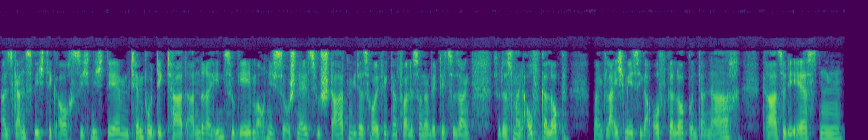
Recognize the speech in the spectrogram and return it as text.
Also ganz wichtig, auch sich nicht dem Tempodiktat anderer hinzugeben, auch nicht so schnell zu starten, wie das häufig der Fall ist, sondern wirklich zu sagen, so das ist mein Aufgalopp, mal ein gleichmäßiger Aufgalopp und danach, gerade so die ersten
